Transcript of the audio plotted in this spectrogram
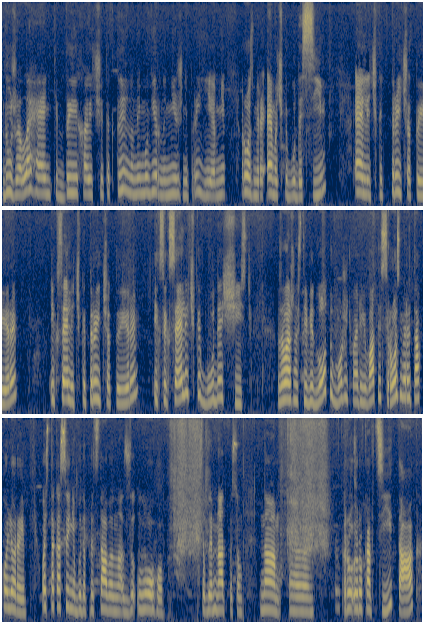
дуже легенькі, дихаючі, тактильно, неймовірно ніжні, приємні. Розміри емочки буде 7, елічки 3-4, ікселічки 3-4, XXL буде 6. В залежності від лоту можуть варіюватись розміри та кольори. Ось така синя буде представлена з лого з таким надписом на е, рукавці. Так.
